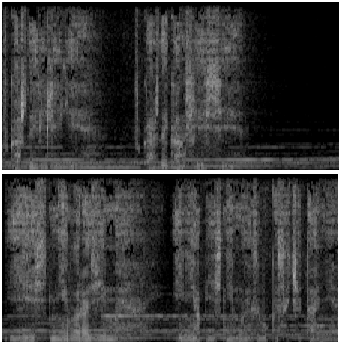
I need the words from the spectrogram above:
В каждой религии, в каждой конфессии есть невыразимое и необъяснимое звукосочетание,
